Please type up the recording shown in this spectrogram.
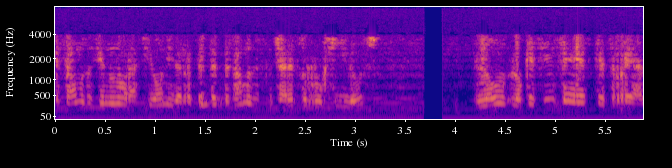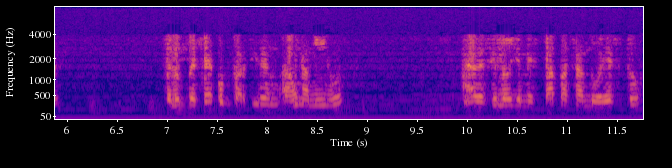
estábamos haciendo una oración y de repente empezamos a escuchar esos rugidos. Lo, lo que sí sé es que es real. Se lo empecé a compartir a un amigo, a decirle, oye, me está pasando esto.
